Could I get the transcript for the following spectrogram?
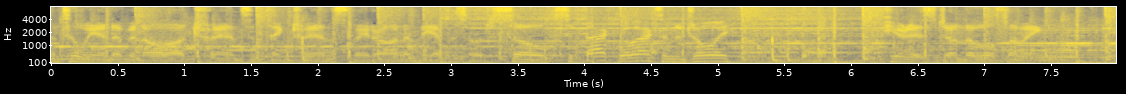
until we end up in all out trance and tech trance later on in the episode. So sit back, relax, and enjoy. Here it is, John W. Fleming.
